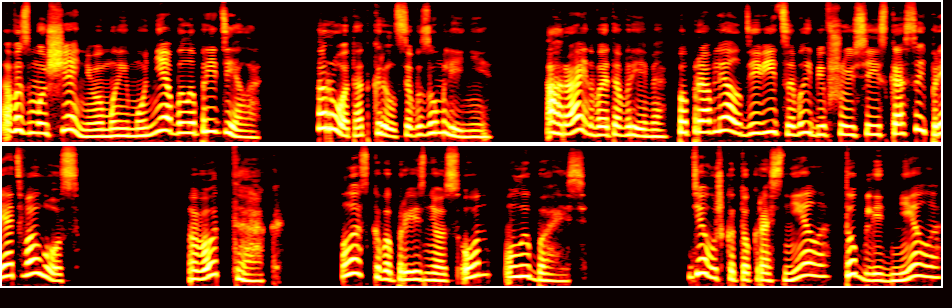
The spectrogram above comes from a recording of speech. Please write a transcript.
Возмущению моему не было предела. Рот открылся в изумлении. А Райн в это время поправлял девице выбившуюся из косы прядь волос. «Вот так», — ласково произнес он, улыбаясь. Девушка то краснела, то бледнела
